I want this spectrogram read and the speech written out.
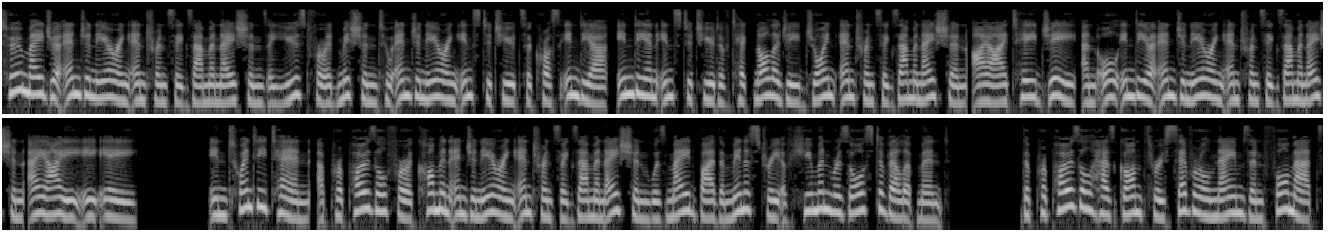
Two major engineering entrance examinations are used for admission to engineering institutes across India, Indian Institute of Technology Joint Entrance Examination and All India Engineering Entrance Examination In 2010, a proposal for a common engineering entrance examination was made by the Ministry of Human Resource Development. The proposal has gone through several names and formats,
